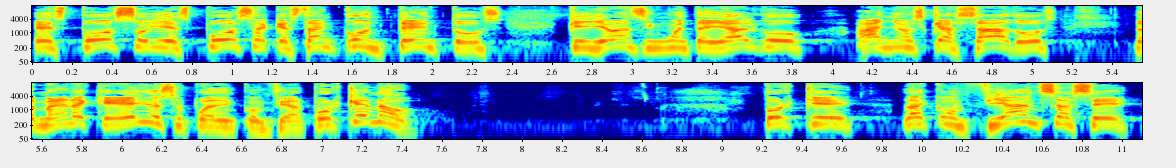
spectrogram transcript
esposo y esposa que están contentos, que llevan 50 y algo años casados, de manera que ellos se pueden confiar. ¿Por qué no? Porque la confianza se,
